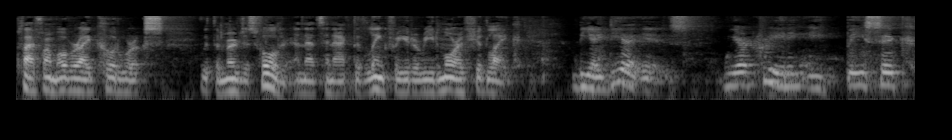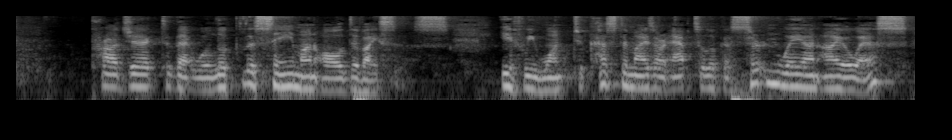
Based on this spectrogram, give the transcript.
Platform override code works with the merges folder, and that's an active link for you to read more if you'd like. The idea is we are creating a basic project that will look the same on all devices. If we want to customize our app to look a certain way on iOS,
